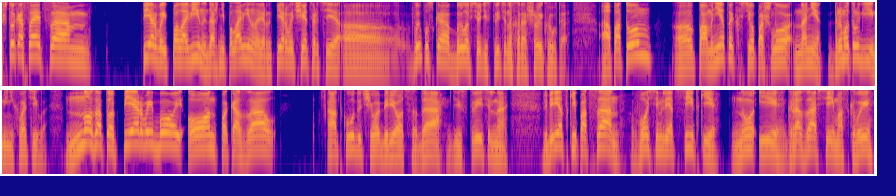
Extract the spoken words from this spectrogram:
Что касается первой половины, даже не половины, наверное, первой четверти э, выпуска было все действительно хорошо и круто. А потом по мне так все пошло на нет. Драматургии мне не хватило. Но зато первый бой он показал, откуда чего берется. Да, действительно. Люберецкий пацан, 8 лет ситки, ну и гроза всей Москвы.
